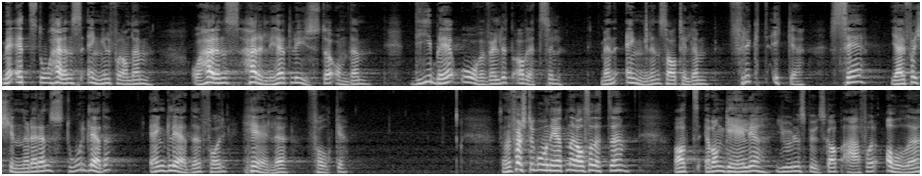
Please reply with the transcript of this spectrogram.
Med ett sto Herrens engel foran dem og Herrens herlighet lyste om dem. De ble overveldet av redsel, men engelen sa til dem, frykt ikke. Se, jeg forkynner dere en stor glede, en glede for hele folket. Så Den første gode nyheten er altså dette at evangeliet, julens budskap, er for alle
